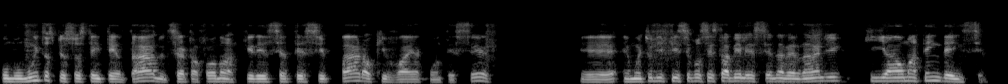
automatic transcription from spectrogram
como muitas pessoas têm tentado, de certa forma, querer se antecipar ao que vai acontecer, é, é muito difícil você estabelecer, na verdade, que há uma tendência.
